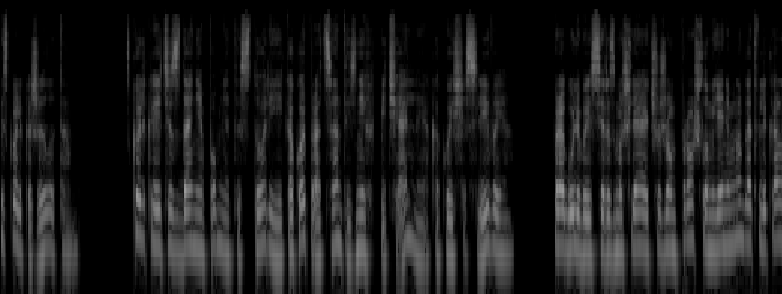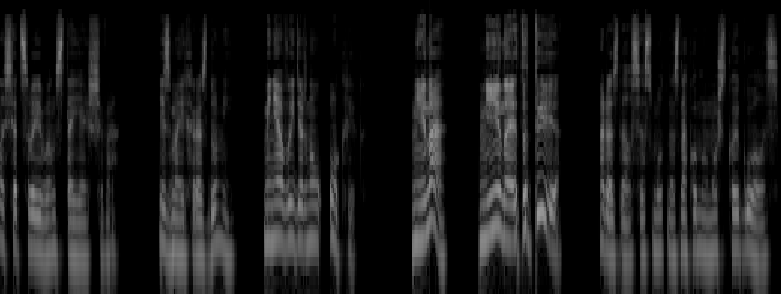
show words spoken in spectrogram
и сколько жило там. Сколько эти здания помнят истории, и какой процент из них печальный, а какой счастливый. Прогуливаясь и размышляя о чужом прошлом, я немного отвлекалась от своего настоящего. Из моих раздумий меня выдернул окрик. «Нина! Нина, это ты!» — раздался смутно знакомый мужской голос.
